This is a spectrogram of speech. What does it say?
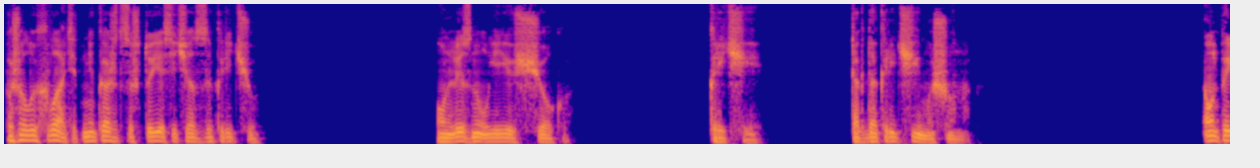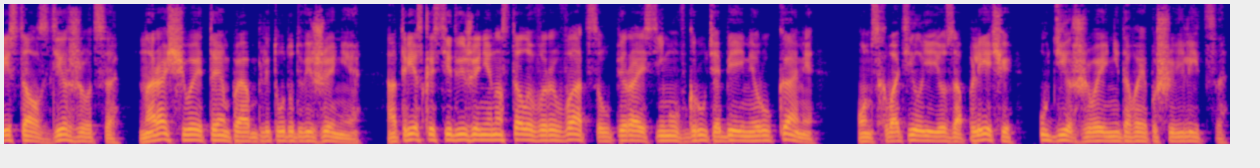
Пожалуй, хватит, мне кажется, что я сейчас закричу. Он лизнул ее щеку. Кричи. Тогда кричи, мышонок. Он перестал сдерживаться, наращивая темп и амплитуду движения. От резкости движения она вырываться, упираясь ему в грудь обеими руками. Он схватил ее за плечи, удерживая, не давая пошевелиться.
